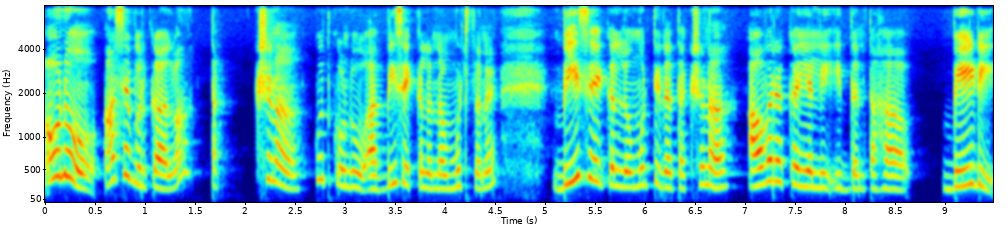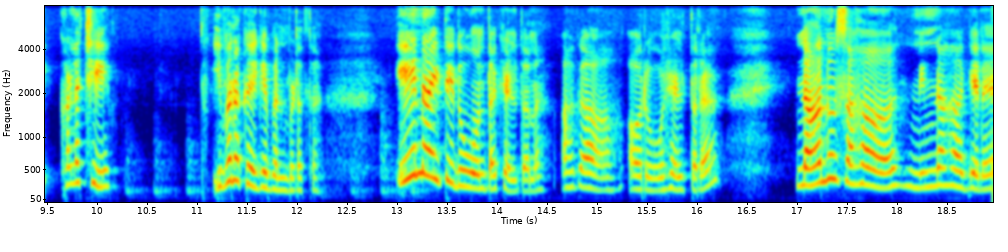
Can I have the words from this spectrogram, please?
ಅವನು ಆಸೆ ಬುರ್ಕ ಅಲ್ವಾ? ತಕ್ಷಣ ಕೂತ್ಕೊಂಡು ಆ ಬೀಸೆಕಲ್ಲನ್ನು ಮುಟ್ತಾನೆ. ಬೀಸೆಕಲ್ಲು ಮುಟ್ಟಿದ ತಕ್ಷಣ ಅವರ ಕೈಯಲ್ಲಿ ಇದ್ದಂತಹ ಬೇಡಿ ಕಳಚಿ ಇವನ ಕೈಗೆ ಬಂದ್ಬಿಡುತ್ತೆ. ಏನಾಯ್ತಿದು ಅಂತ ಕೇಳ್ತಾನೆ. ಆಗ ಅವರು ಹೇಳ್ತಾರೆ, ನಾನು ಸಹ ನಿನ್ನ ಹಾಗೇನೆ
